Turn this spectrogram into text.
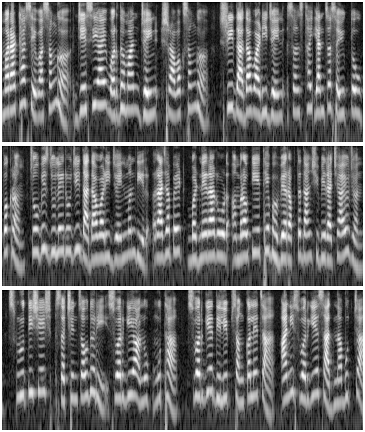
मराठा सेवा संघ जे सी आय वर्धमान जैन श्रावक संघ श्री दादावाडी जैन संस्था यांचा संयुक्त उपक्रम चोवीस जुलै रोजी दादावाडी जैन मंदिर राजापेठ बडनेरा रोड अमरावती येथे भव्य रक्तदान शिबिराचे आयोजन. स्मृतिशेष सचिन चौधरी स्वर्गीय अनुप मुथा स्वर्गीय दिलीप संकलेचा आणि स्वर्गीय साधना बुच्चा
